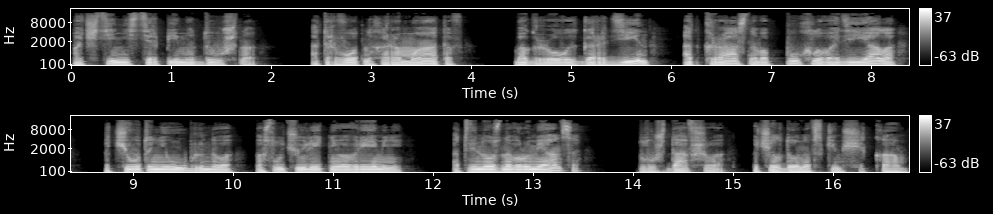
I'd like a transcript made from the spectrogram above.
почти нестерпимо душно от рвотных ароматов, багровых гордин, от красного пухлого одеяла, от чего-то неубранного по случаю летнего времени, от венозного румянца, блуждавшего по челдоновским щекам.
